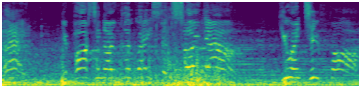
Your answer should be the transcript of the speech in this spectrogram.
Hey! You're passing over the basin. Slow down! You went too far.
